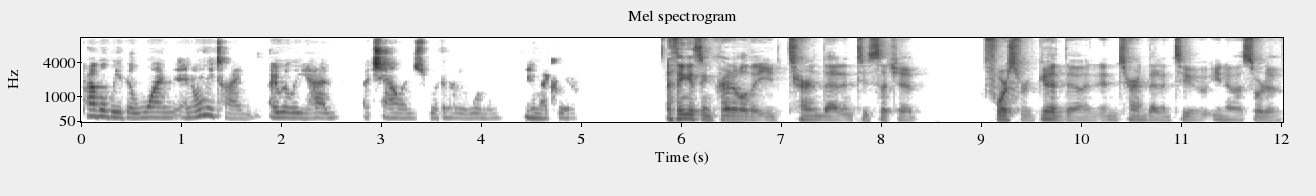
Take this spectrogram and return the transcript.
probably the one and only time i really had a challenge with another woman in my career i think it's incredible that you turned that into such a force for good though and, and turned that into you know a sort of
